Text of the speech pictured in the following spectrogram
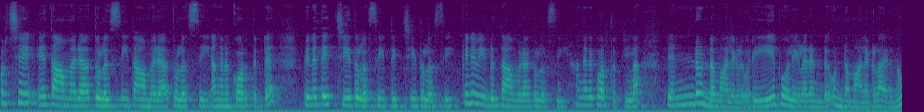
കുറച്ച് താമര തുളസി താമര തുളസി അങ്ങനെ കോർത്തിട്ട് പിന്നെ തെച്ചി തുളസി തെച്ചി തുളസി പിന്നെ വീണ്ടും താമര തുളസി അങ്ങനെ കോർത്തിട്ടുള്ള രണ്ട് ഉണ്ടമാലകൾ ഒരേപോലെയുള്ള രണ്ട് ഉണ്ടമാലകളായിരുന്നു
